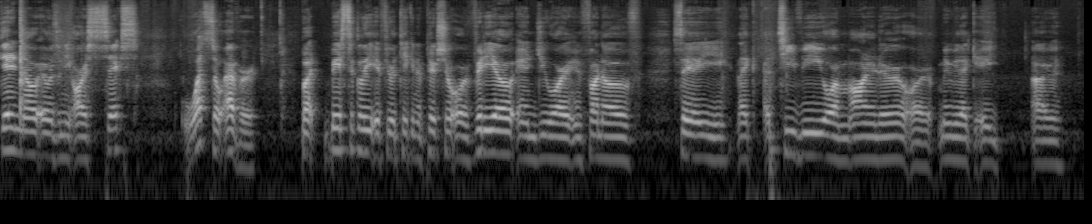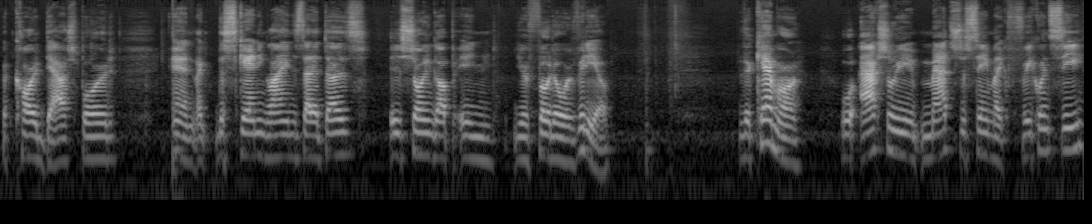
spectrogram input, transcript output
didn't know it was in the R6 whatsoever. But basically if you're taking a picture or a video and you are in front of say like a TV or a monitor or maybe like a a, a car dashboard and like the scanning lines that it does is showing up in your photo or video. The camera will actually match the same like frequency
